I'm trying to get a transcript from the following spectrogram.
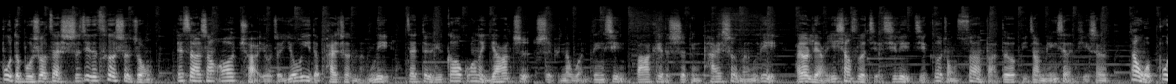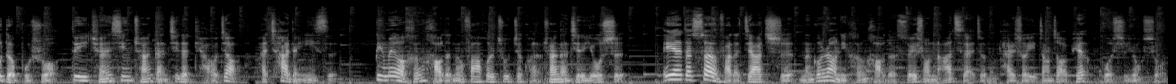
不得不说，在实际的测试中，S23 Ultra 有着优异的拍摄能力，在对于高光的压制、视频的稳定性、8K 的视频拍摄能力，还有两亿像素的解析力及各种算法都有比较明显的提升。但我不不得不说，对于全新传感器的调教还差点意思。并没有很好的能发挥出这款传感器的优势。AI 的算法的加持，能够让你很好的随手拿起来就能拍摄一张照片，或是用手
